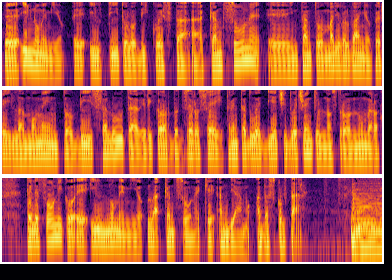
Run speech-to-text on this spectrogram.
Eh, il nome mio è il titolo di questa uh, canzone e intanto Mario Calvagno per il momento vi saluta, vi ricordo 06 32 10 200 il nostro numero telefonico e il nome mio la canzone che andiamo ad ascoltare.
